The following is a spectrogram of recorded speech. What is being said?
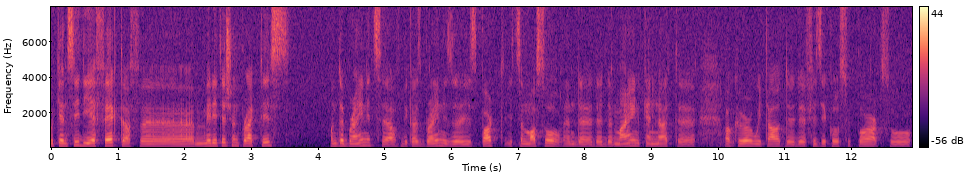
we can see the effect of uh, meditation practice on the brain itself because brain is, a, is part it's a muscle and the, the, the mind cannot uh, occur without the, the physical support. So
